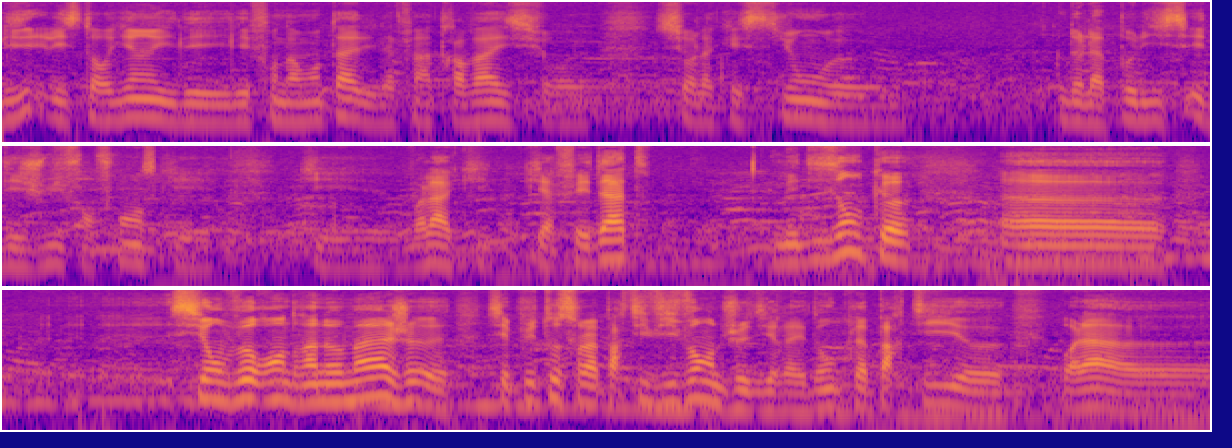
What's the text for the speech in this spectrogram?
l'historien, il est, fondamental, il a fait un travail sur, sur la question de la police et des juifs en France qui, voilà, qui, a fait date. Mais disons que euh, si on veut rendre un hommage, c'est plutôt sur la partie vivante, je dirais. Donc la partie euh, voilà, euh,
